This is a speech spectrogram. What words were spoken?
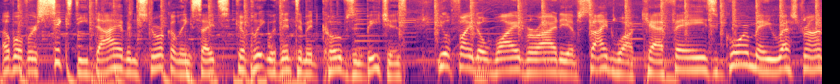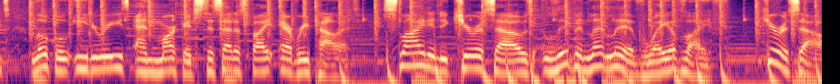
of over 60 dive and snorkeling sites complete with intimate coves and beaches, you'll find a wide variety of sidewalk cafes, gourmet restaurants, local eateries, and markets to satisfy every palate. Slide into Curaçao's live and let live way of life. Curacao,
